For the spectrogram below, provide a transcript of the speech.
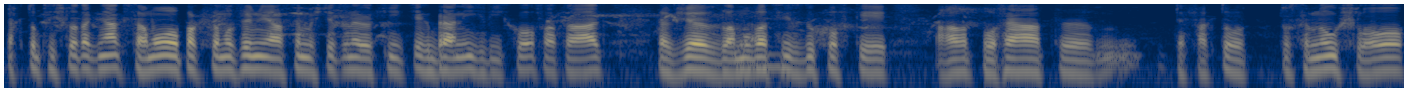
tak to přišlo tak nějak samo. Pak samozřejmě já jsem ještě ten ročník těch braných výchov a tak, takže zlamovací vzduchovky a pořád eh, de facto to se mnou šlo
